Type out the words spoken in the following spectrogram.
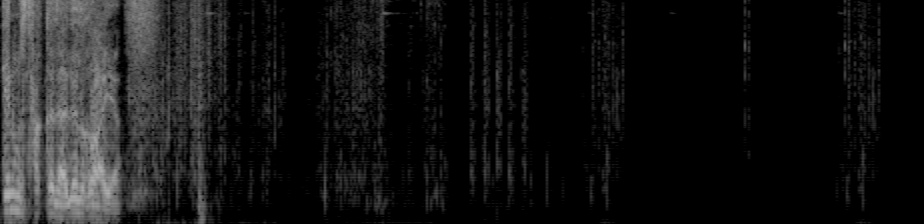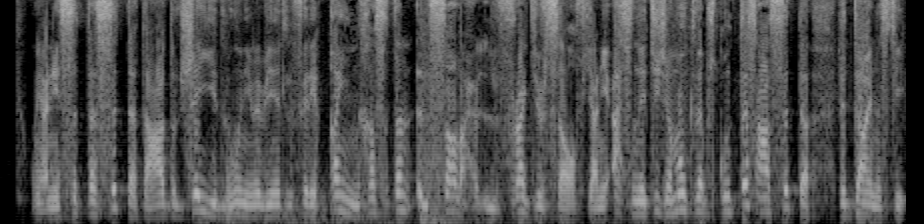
كان مستحق لها للغاية. ويعني ستة ستة تعادل جيد هوني ما بين الفريقين خاصة لصالح ال FragYourself يعني أحسن نتيجة ممكنة باش تكون تسعة ستة لل Dynasty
